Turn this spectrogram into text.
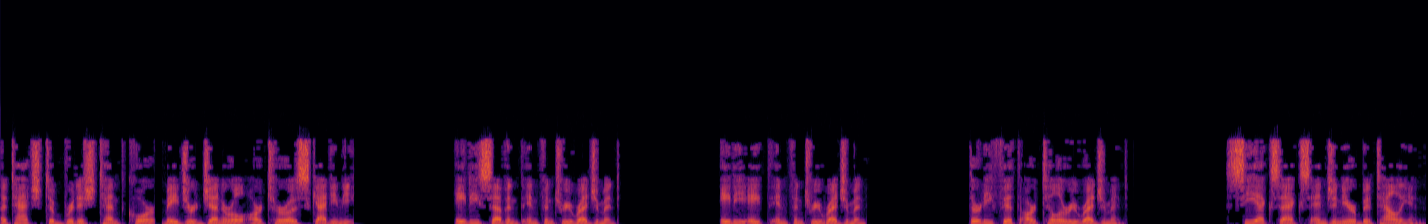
attached to British 10th Corps, Major General Arturo Scattini 87th Infantry Regiment 88th Infantry Regiment 35th Artillery Regiment CXX Engineer Battalion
